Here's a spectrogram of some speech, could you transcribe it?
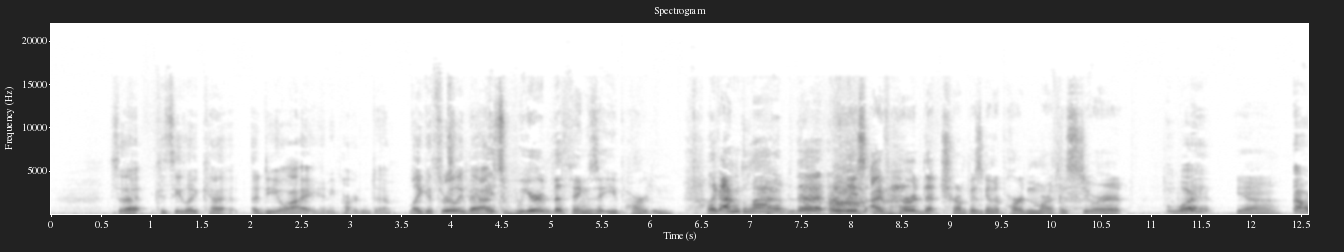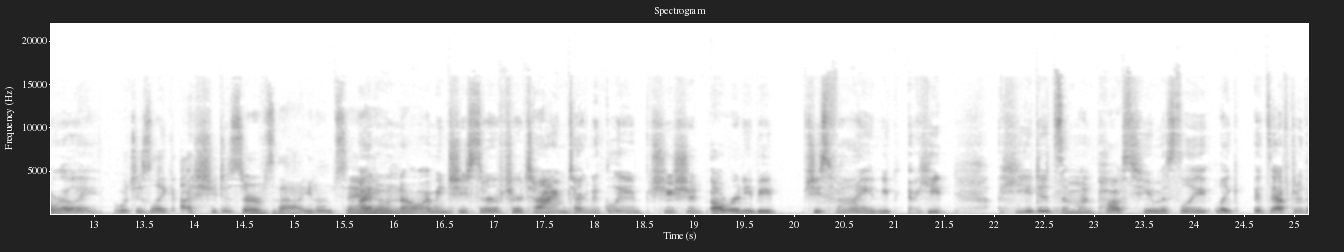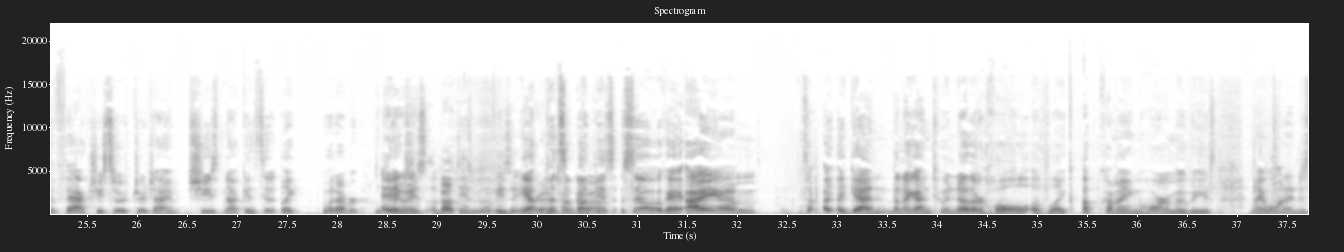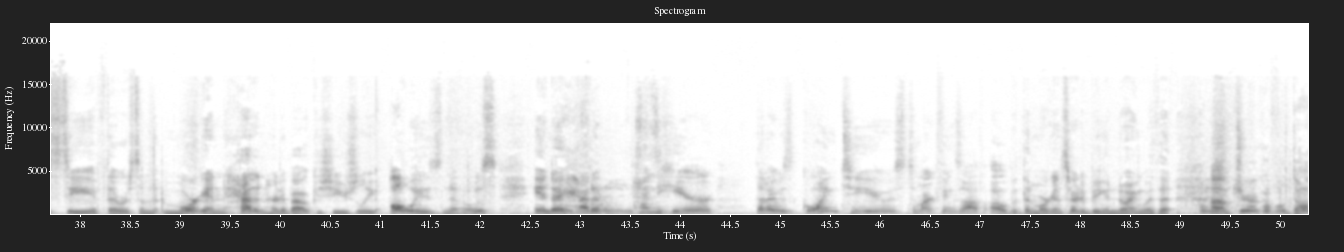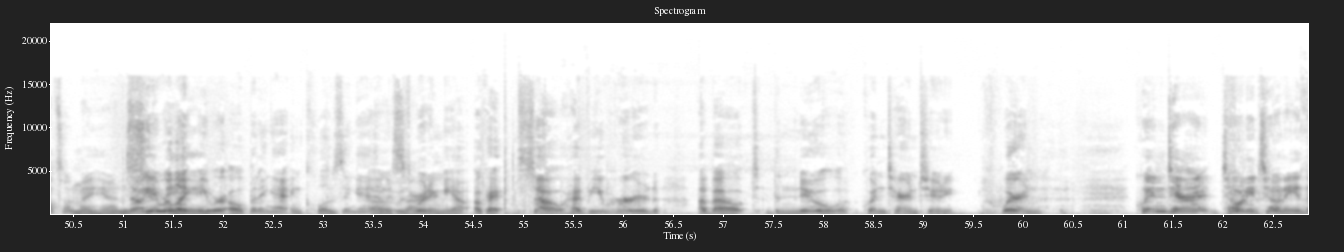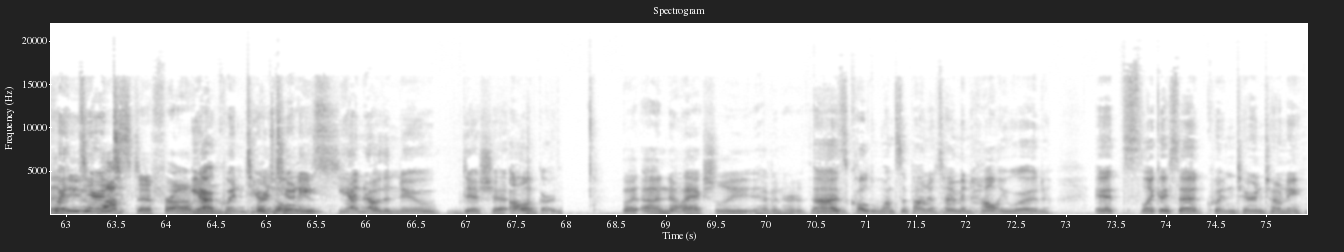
so that because he like had a DUI and he pardoned him. Like it's really bad. It's weird the things that you pardon. Like I'm glad that, or at least I've heard that Trump is going to pardon Martha Stewart. what? Yeah, Oh really? which is like uh, she deserves that. You know what I'm saying? I don't know. I mean, she served her time. Technically, she should already be. She's fine. You, he he did someone posthumously. Like it's after the fact. She served her time. She's not considered like whatever. Anyways, about these movies that you yeah. Let's about, these. So okay, I um. So again, then I got into another hole of like upcoming horror movies, and I wanted to see if there were some that Morgan hadn't heard about because she usually always knows. And I had a pen here that I was going to use to mark things off. Oh, but then Morgan started being annoying with it. I just drew a couple dots on my hand. No, Sue you were like you were opening it and closing it, and Oh, it was sorry. weirding me out. Okay, so have you heard about the new Quentin Tarantino? Quentin, Quentin Tar- Tony Tony, the Quentin new Tarant- pasta from yeah, Quentin Tarantino. Yeah, no, the new dish at Olive Garden. But uh, no, I actually haven't heard of that. Uh, it's called Once Upon a Time in Hollywood. It's like I said, Quentin Tarantino.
